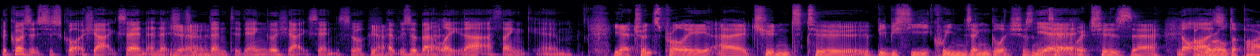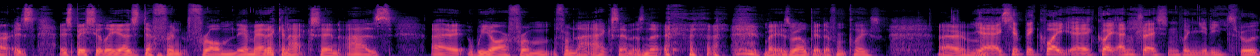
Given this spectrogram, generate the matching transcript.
because it's a Scottish accent and it's yeah. tuned into the English accent. So yeah. it was a bit yeah. like that, I think. Um, yeah, Trint's probably uh, tuned to BBC Queen's English, isn't it? Which is uh, Not a world apart. It's, it's basically as different from the American accent as uh, we are from from that accent, isn't it? Might as well be a different place. Um, yeah, it could be quite uh, quite interesting when you read through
